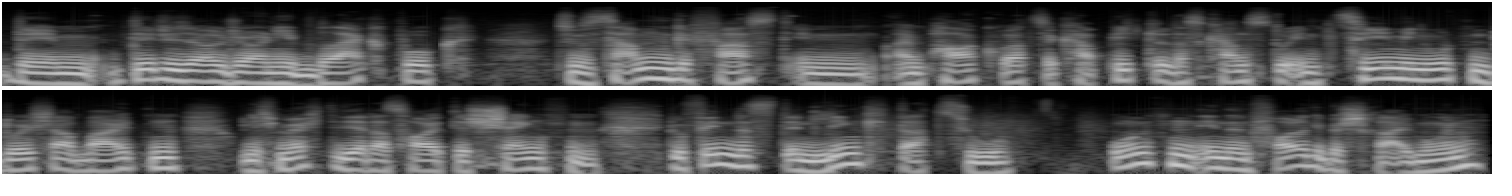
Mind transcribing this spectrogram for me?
dem Digital Journey Black Book, zusammengefasst in ein paar kurze Kapitel. Das kannst du in 10 Minuten durcharbeiten und ich möchte dir das heute schenken. Du findest den Link dazu unten in den Folgebeschreibungen.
